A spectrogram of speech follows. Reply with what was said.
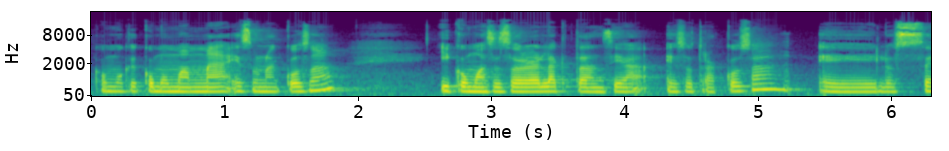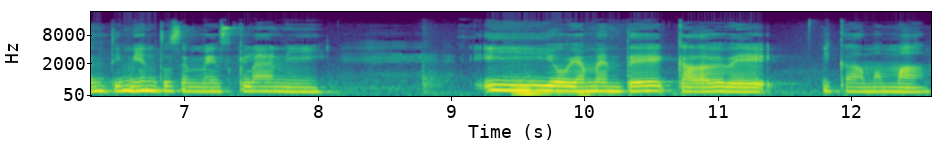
como que como mamá es una cosa y como asesora de lactancia es otra cosa. Eh, los sentimientos se mezclan y, y obviamente cada bebé y cada mamá,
